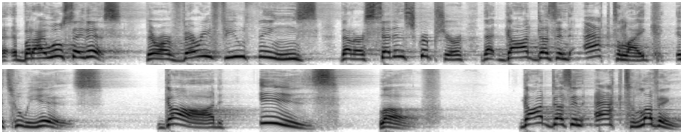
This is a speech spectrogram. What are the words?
Uh, but I will say this there are very few things that are said in Scripture that God doesn't act like it's who He is. God is love. God doesn't act loving,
